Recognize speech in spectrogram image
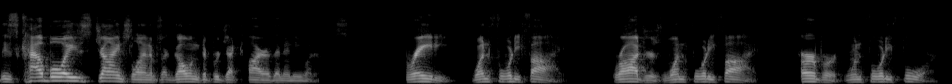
these Cowboys Giants lineups are going to project higher than anyone else. Brady, 145. Rodgers, 145. Herbert, 144.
